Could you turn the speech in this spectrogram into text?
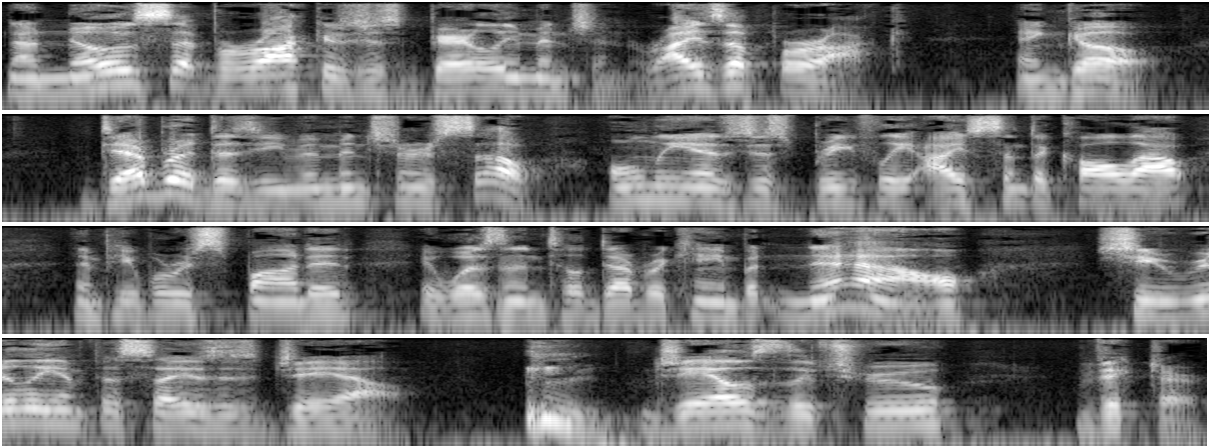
Now, notice that Barak is just barely mentioned. Rise up, Barak, and go. Deborah doesn't even mention herself, only as just briefly, I sent a call out and people responded. It wasn't until Deborah came. But now she really emphasizes Jael. Jael is the true victor,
